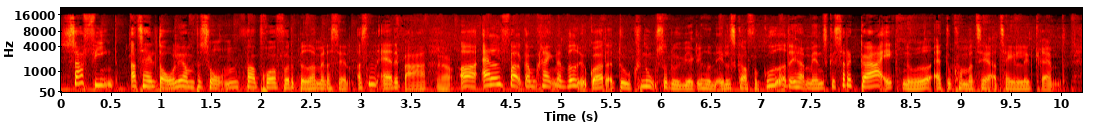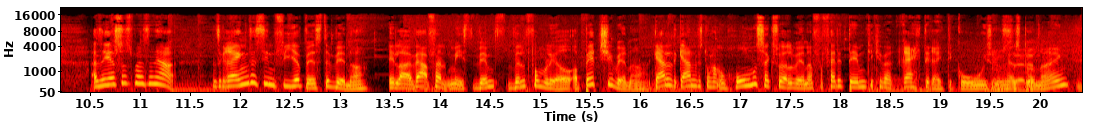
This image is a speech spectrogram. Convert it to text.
så fint at tale dårligt om personen, for at prøve at få det bedre med dig selv. Og sådan er det bare. Ja. Og alle folk omkring dig ved jo godt, at du knuser, du i virkeligheden elsker og forguder det her menneske, så det gør ikke noget, at du kommer til at tale lidt grimt. Altså jeg synes man sådan her, man skal ringe til sine fire bedste venner, eller i hvert fald mest vel- velformulerede og bitchy venner. Gerne, gerne hvis du har nogle homoseksuelle venner, for fat i dem, de kan være rigtig, rigtig gode i sådan nogle her stunder. Ikke? Mm.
